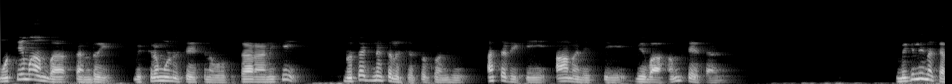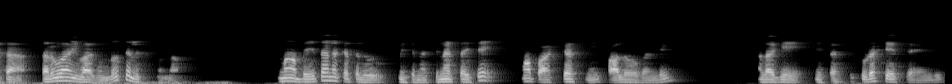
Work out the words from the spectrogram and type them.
ముత్యమాంబ తండ్రి విక్రముడు చేసిన ఉపకారానికి కృతజ్ఞతలు చెప్పుకొని అతడికి ఆమెనిచ్చి వివాహం చేశాడు. మిగిలిన కథ తరువాయి భాగంలో తెలుసుకుందాం. మా బేతాల కథలు మీకు నచ్చినట్లయితే మా పాడ్కాస్ట్ని ఫాలో అవ్వండి. అలాగే మీ ఫ్రెండ్స్ కూడా షేర్ చేయండి.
